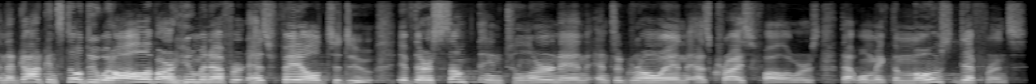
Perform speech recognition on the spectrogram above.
and that God can still do what all of our human effort has failed to do. If there's something to learn in and to grow in as Christ followers that will make the most difference,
